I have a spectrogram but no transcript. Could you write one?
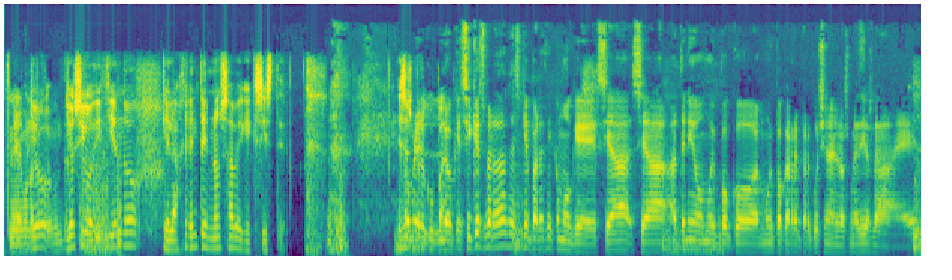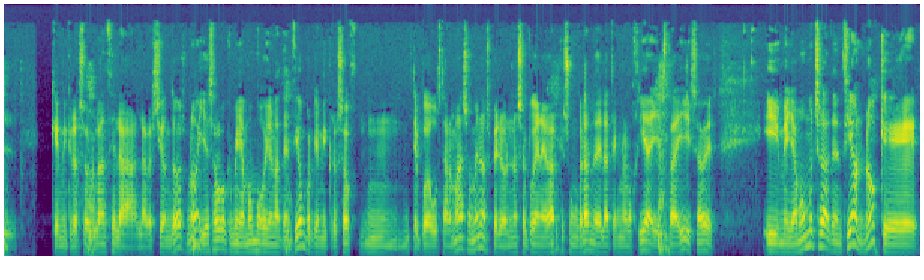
¿Tenía alguna otra Yo, pregunta? yo sigo diciendo que la gente no sabe que existe. Eso Hombre, es preocupante. Lo que sí que es verdad es que parece como que se ha, se ha, ha tenido muy poco muy poca repercusión en los medios la, el, que Microsoft lance la, la versión 2, ¿no? Y es algo que me llamó mogollón la atención porque Microsoft mm, te puede gustar más o menos, pero no se puede negar que es un grande de la tecnología y está ahí, ¿sabes? Y me llamó mucho la atención, ¿no? Que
